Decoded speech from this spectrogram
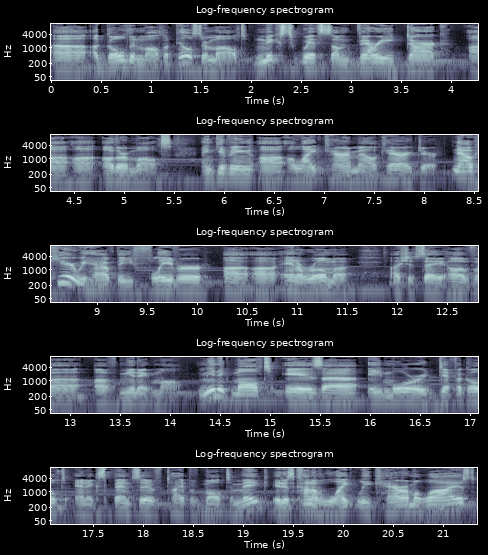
a golden malt, a pilsner malt, mixed with some very dark Uh, uh, other malts and giving uh, a light caramel character. Now here we have the flavor uh, and aroma I should say, of, uh, of Munich malt. Munich malt is uh, a more difficult and expensive type of malt to make. It is kind of lightly caramelized,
